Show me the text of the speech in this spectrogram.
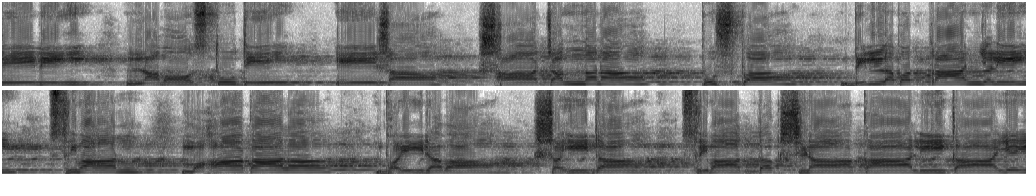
দেবী নমস্তুতে এষা সচন্দনা পুষ্প বিল্লপত্রাঞ্জলি শ্রীমান মহাকাল ভৈরবা সহিতা শ্রীমাদক্ষিণা কালিকাयै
